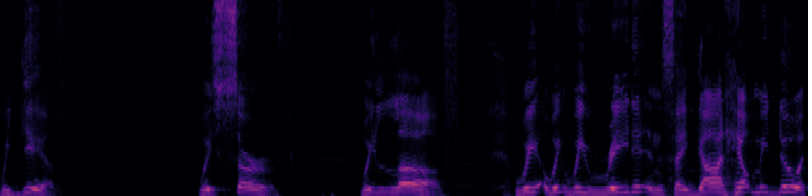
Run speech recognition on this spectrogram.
We give, we serve, we love, we, we, we read it and say, God, help me do it.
